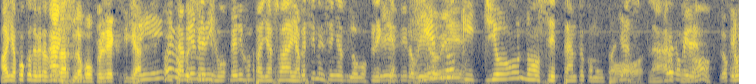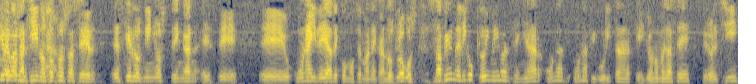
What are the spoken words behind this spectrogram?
Ay, ¿a poco deberías Ah, dar sí. Globoflexia? Sí, Bueno, y también pues me sí. dijo, me dijo un payaso, ay, a ver si me enseñas globoflexia. Sí, sí, lo vi, lo Siendo vi. que yo no sé tanto como un payaso. Claro Bueno, que miren, no. Lo que No queremos aquí enseñar. nosotros hacer es que los niños tengan este eh, una idea de cómo se manejan los globos. Zafir me dijo que hoy me iba a enseñar una, una figurita que yo no me la sé, pero él sí.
